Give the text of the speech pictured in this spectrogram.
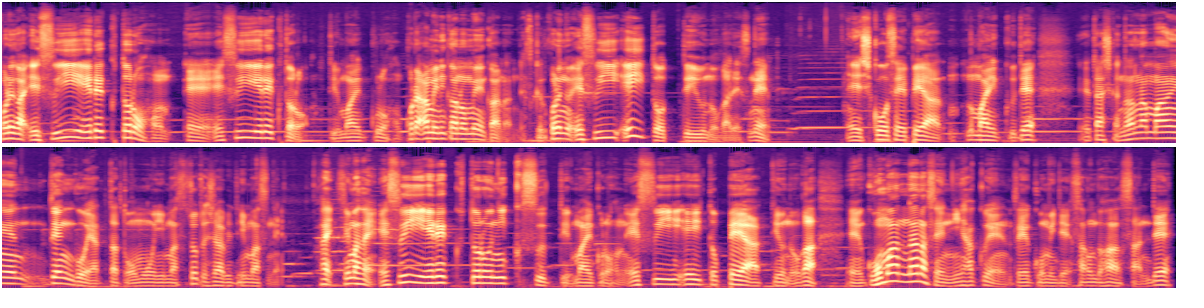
これが SE エレクトロフォン、えー、SE エレクトロっていうマイクロフォンこれアメリカのメーカーなんですけどこれの SE8 っていうのがですねえー、指向性ペアのマイクで、確か7万円前後やったと思います。ちょっと調べてみますね。はい、すいません。SE エレクトロニクスっていうマイクロフォン、SE8 ペアっていうのが、えー、57,200円税込みでサウンドハウスさんで、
